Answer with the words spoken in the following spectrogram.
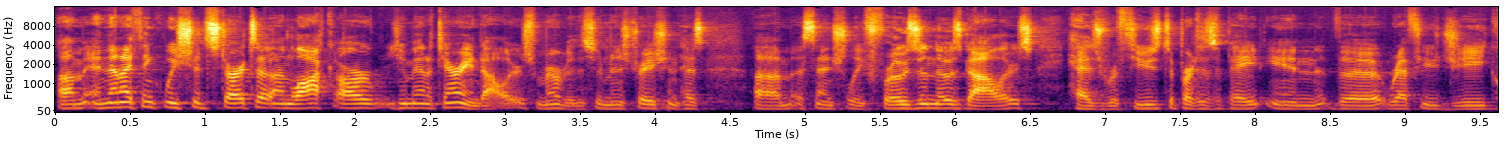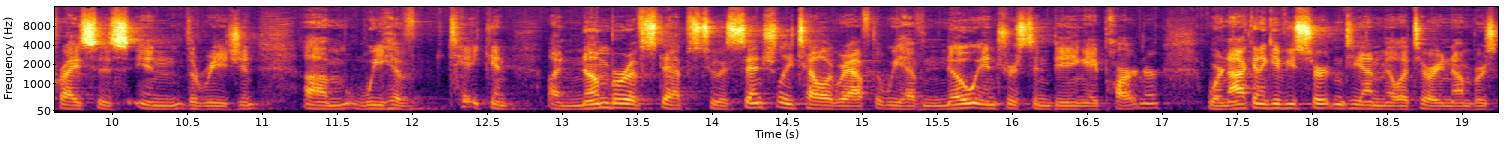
Um, and then I think we should start to unlock our humanitarian dollars. Remember, this administration has um, essentially frozen those dollars, has refused to participate in the refugee crisis in the region. Um, we have taken a number of steps to essentially telegraph that we have no interest in being a partner. We're not going to give you certainty on military numbers.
